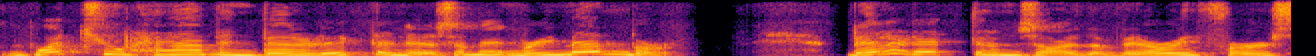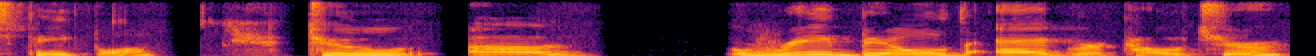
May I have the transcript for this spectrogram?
what you have in Benedictinism, and remember, Benedictines are the very first people to uh, rebuild agriculture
